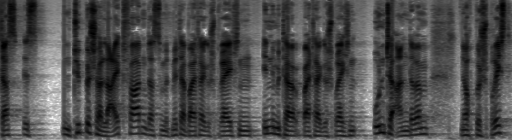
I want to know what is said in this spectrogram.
Das ist ein typischer Leitfaden, dass du mit Mitarbeitergesprächen, in Mitarbeitergesprächen unter anderem noch besprichst,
